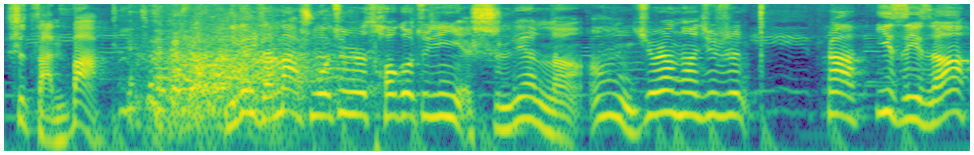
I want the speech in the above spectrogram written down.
是咱爸，你跟咱爸说，就是曹哥最近也失恋了，啊，你就让他就是，是吧？意思意思啊。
